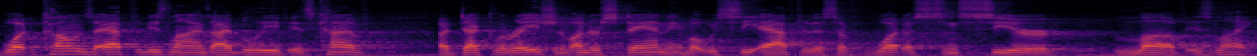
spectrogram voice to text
What comes after these lines, I believe, is kind of a declaration of understanding of what we see after this of what a sincere love is like.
